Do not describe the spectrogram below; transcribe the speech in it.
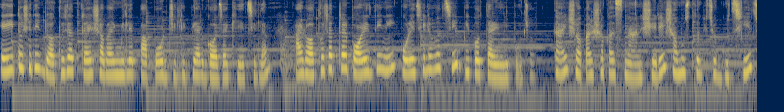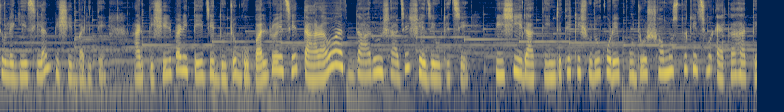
এই তো সেদিন রথযাত্রায় সবাই মিলে পাঁপড়, জিলিপি আর গজা খেয়েছিলাম। আর রথযাত্রার পরের দিনই পড়েছিল হচ্ছে বিপত্তারিণী পুজো। তাই সকাল সকাল স্নান সেরে সমস্ত কিছু গুছিয়ে চলে গিয়েছিলাম পিসির বাড়িতে। আর পিসির বাড়িতে যে দুটো গোপাল রয়েছে, তারাও আজ দারুণ সাজে সেজে উঠেছে। পিসি রাত তিনটে থেকে শুরু করে পুজোর সমস্ত কিছু একা হাতে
